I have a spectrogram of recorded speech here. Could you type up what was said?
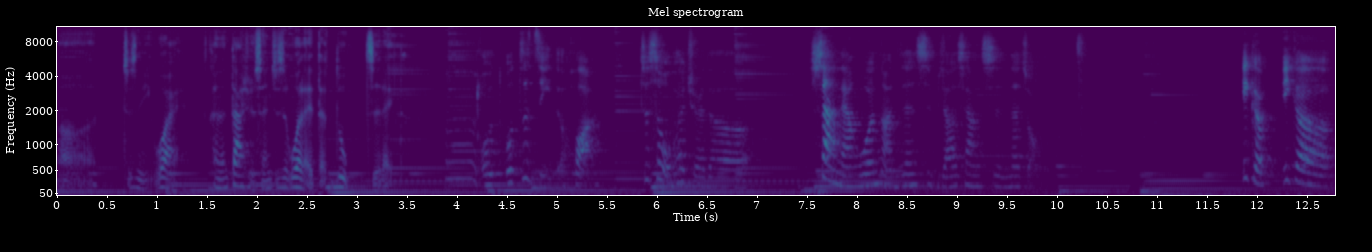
呃，就是你外。可能大学生就是未来的路之类的。嗯，我我自己的话，就是我会觉得善良温暖这件事比较像是那种一个一个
